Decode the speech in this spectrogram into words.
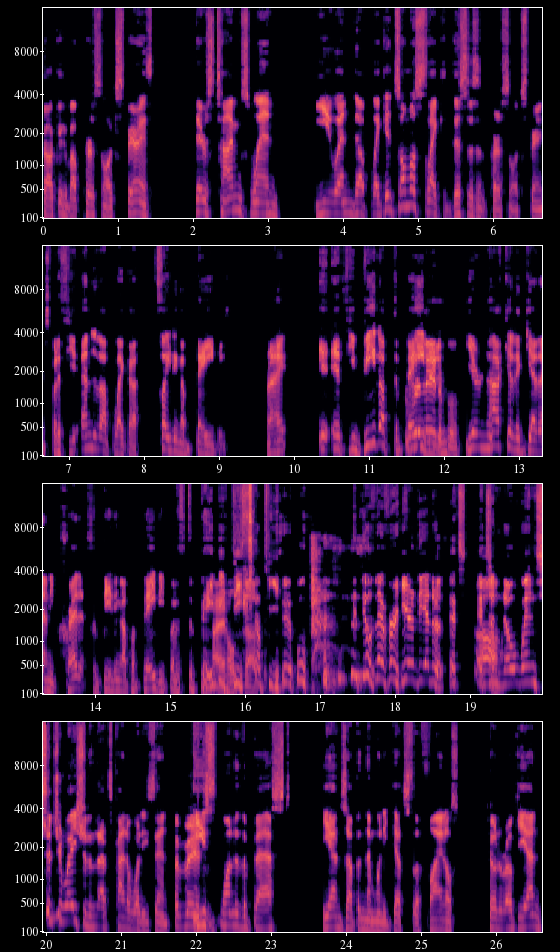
Talking about personal experience, there's times when you end up like it's almost like this isn't personal experience, but if you ended up like a fighting a baby, right? If you beat up the baby, Relatable. you're not going to get any credit for beating up a baby. But if the baby beats not. up you, you'll never hear the end of it. It's it's a Oh. no win situation, and that's kind of what he's in Amazing. he's one of the best. He ends up, and then when he gets to the finals, Todoroki, and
